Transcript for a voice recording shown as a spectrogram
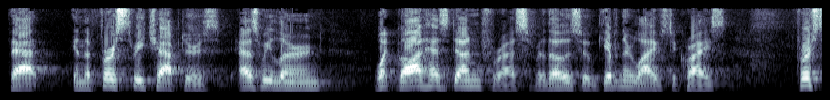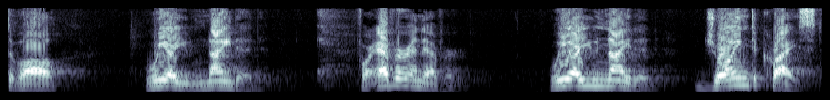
that in the first three chapters, as we learned what God has done for us, for those who have given their lives to Christ, first of all, we are united forever and ever. We are united, joined to Christ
